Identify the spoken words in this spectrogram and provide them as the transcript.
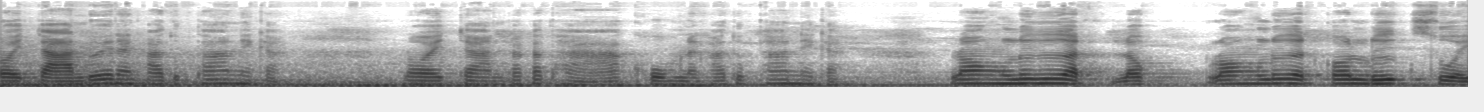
รอยจานด้วยนะคะ ทุกท่านเลยค่ะ รอยจานพระคาถาคมนะคะ ทุกท่านเลยค่ะร่องเลือดแล้วร่องเลือดก็ลึกสวย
